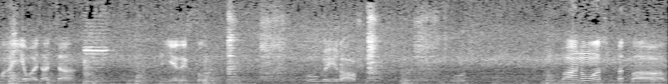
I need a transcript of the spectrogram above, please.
माँ ये हुआ चाचा। ये देखो। वो गई राफ्ट वो- भानु अस्पताल।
